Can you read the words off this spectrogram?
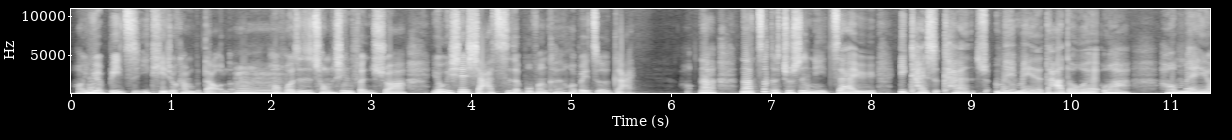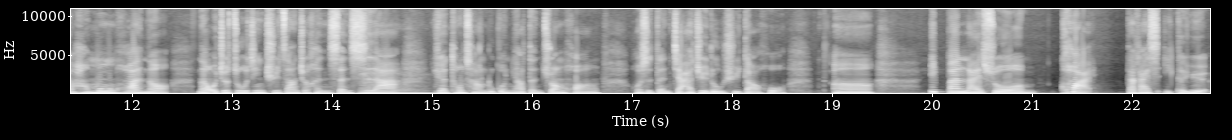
好，因为壁纸一贴就看不到了。嗯好，或者是重新粉刷，有一些瑕疵的部分可能会被遮盖。好，那那这个就是你在于一开始看美美的，大家都会哇，好美哦，好梦幻哦，那我就住进去，这样就很省事啊。因为通常如果你要等装潢，或是等家具陆续到货，呃，一般来说快大概是一个月，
